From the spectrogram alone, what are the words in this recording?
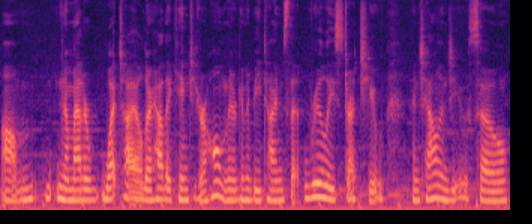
Um, no matter what child or how they came to your home, there are going to be times that really stretch you and challenge you. So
